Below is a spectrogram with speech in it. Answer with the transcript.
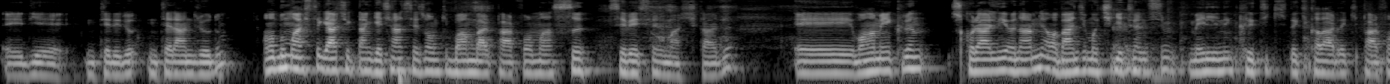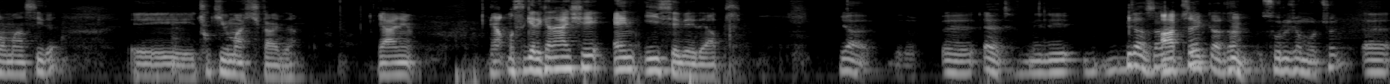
e, diye nitelendiriyordum. Ama bu maçta gerçekten geçen sezonki Bamberg performansı seviyesine bir maç çıkardı. E, Wanamaker'ın skorerliği önemli ama bence maçı getiren isim Melli'nin kritik dakikalardaki performansıydı. E, çok iyi bir maç çıkardı. Yani yapması gereken her şeyi en iyi seviyede yaptı. Ya e, evet Melli birazdan Artı- tekrardan soracağım Orçun. E,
